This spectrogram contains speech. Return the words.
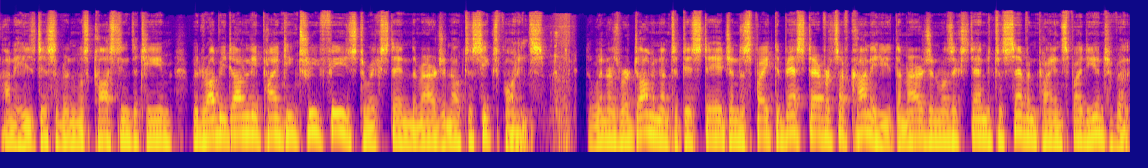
Connie's discipline was costing the team, with Robbie Donnelly pointing three fees to extend the margin out to six points. The winners were dominant at this stage, and despite the best efforts of Connie, the margin was extended to seven points by the interval,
